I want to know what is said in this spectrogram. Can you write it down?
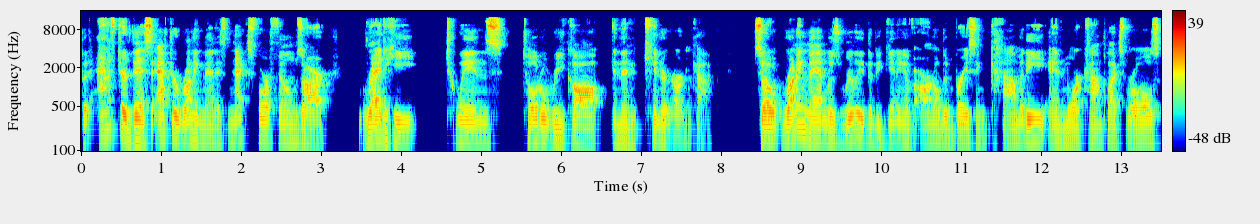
But after this, after Running Man, his next four films are Red Heat, Twins, Total Recall, and then Kindergarten Cop. So Running Man was really the beginning of Arnold embracing comedy and more complex roles,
